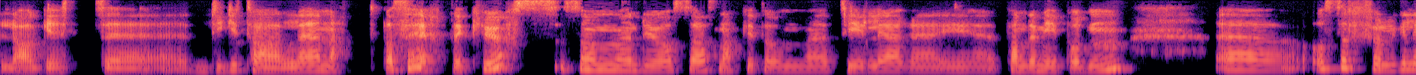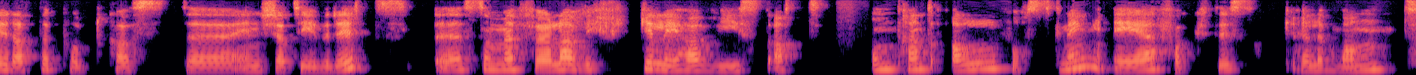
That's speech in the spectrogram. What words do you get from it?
Laget eh, digitale, nettbaserte kurs, som du også har snakket om eh, tidligere i Pandemipodden. Eh, og selvfølgelig dette podkastinitiativet ditt, eh, som jeg føler virkelig har vist at omtrent all forskning er faktisk relevant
